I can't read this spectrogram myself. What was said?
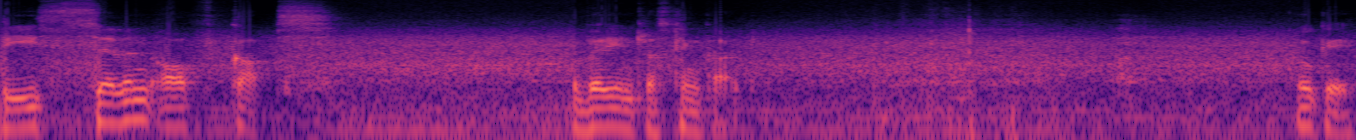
the Seven of Cups. A very interesting card. Okay,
